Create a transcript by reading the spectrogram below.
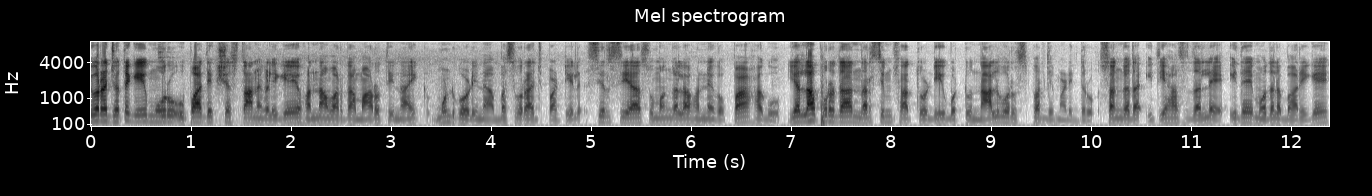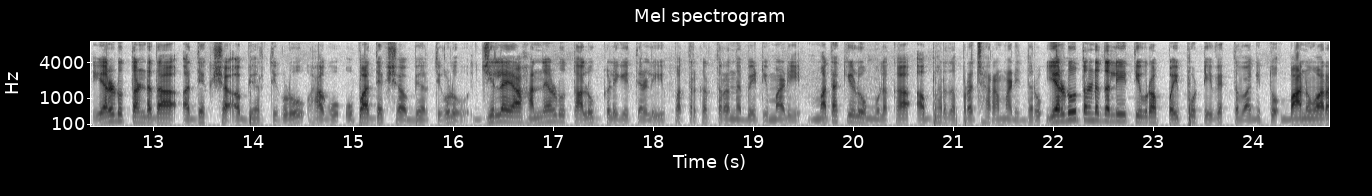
ಇವರ ಜೊತೆಗೆ ಮೂರು ಉಪಾಧ್ಯಕ್ಷ ಸ್ಥಾನಗಳಿಗೆ ಹೊನ್ನಾವರದ ಮಾರುತಿ ನಾಯ್ಕ್, ಮುಂಡ್ಗೋಡಿನ ಬಸವರಾಜ್ ಪಾಟೀಲ್, ಸಿರ್ಸಿಯ ಸುಮಂಗಲ ಹೊನ್ನೆಗೊಪ್ಪ ಹಾಗೂ ಯಲ್ಲಾಪುರದ ನರಸಿಂ ಸಾತೋಡಿ ಒಟ್ಟು ನಾಲ್ವರು ಸ್ಪರ್ಧೆ ಮಾಡಿದ್ದರು. ಸಂಘದ ಇತಿಹಾಸದಲ್ಲೇ ಇದೇ ಮೊದಲ ಬಾರಿಗೆ ಎರಡು ತಂಡದ ಅಧ್ಯಕ್ಷ ಅಭ್ಯರ್ಥಿಗಳು ಹಾಗೂ ಉಪಾಧ್ಯಕ್ಷ ಅಭ್ಯರ್ಥಿಗಳು ಜಿಲ್ಲೆಯ ಹನ್ನೆರಡು ತಾಲೂಕುಗಳಿಗೆ ತೆರಳಿ ಪತ್ರಕರ್ತರನ್ನ ಭೇಟಿ ಮಾಡಿ ಮತ ಕೇಳುವ ಮೂಲಕ ಅಬ್ಬರದ ಪ್ರಚಾರ ಮಾಡಿದ್ದರು. ಎರಡೂ ತಂಡದಲ್ಲಿ ತೀವ್ರ ಪೈಪೋಟಿ ವ್ಯಕ್ತವಾಗಿತ್ತು. ಭಾನುವಾರ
